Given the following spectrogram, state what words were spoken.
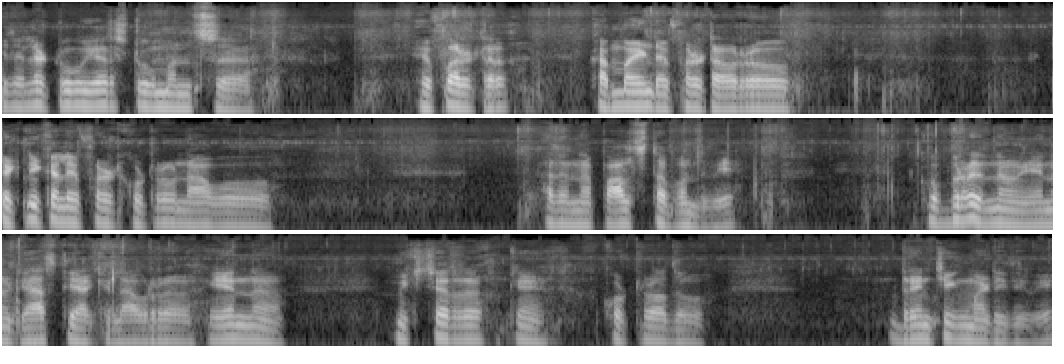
ಇದೆಲ್ಲ two years two months effort combined effort ಅವರು ಟೆಕ್ನಿಕಲ್ ಎಫರ್ಟ್ ಕೊಟ್ಟರು ನಾವು ಅದನ್ನು ಪಾಲಿಸ್ತಾ ಬಂದ್ವಿ. ಗೊಬ್ಬರ ಏನು ಜಾಸ್ತಿ ಹಾಕಿಲ್ಲ. ಅವರು ಏನು ಮಿಕ್ಸ್ಚರ್ ಕೊಟ್ಟರು ಅದು ಡ್ರೆಂಚಿಂಗ್ ಮಾಡಿದ್ದೀವಿ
